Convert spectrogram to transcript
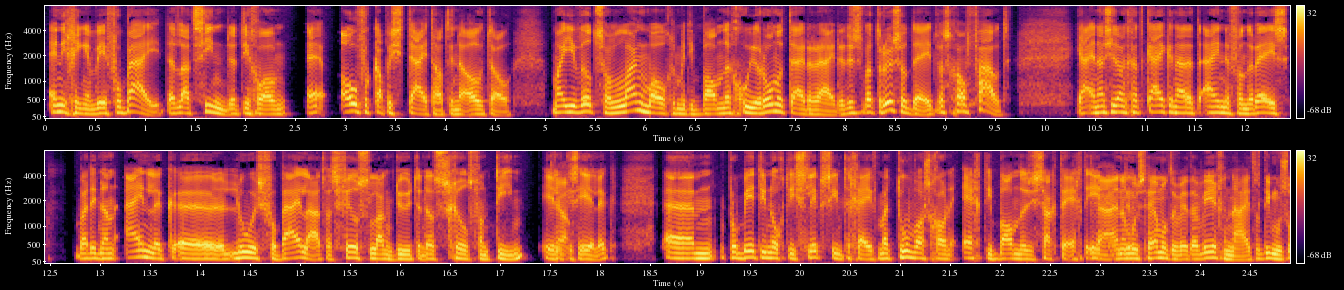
En die ging hem weer voorbij. Dat laat zien dat hij gewoon hè, overcapaciteit had in de auto. Maar je wilt zo lang mogelijk met die banden goede rondetijden rijden. Dus wat Russell deed, was gewoon fout. Ja, en als je dan gaat kijken naar het einde van de race. Waar hij dan eindelijk eh, Lewis voorbij laat, wat veel te lang duurt. En dat is schuld van team. Eerlijk Ja. is eerlijk. Ehm, probeert hij nog die slipstream te geven. Maar toen was gewoon echt die banden, die zakten echt in. Ja, en dan moest Hamilton werd daar weer genaaid. Want die moest,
